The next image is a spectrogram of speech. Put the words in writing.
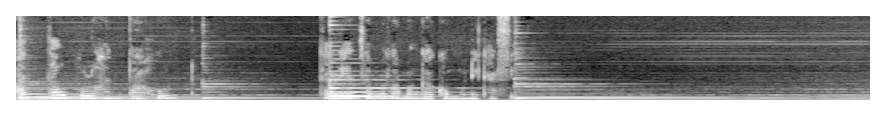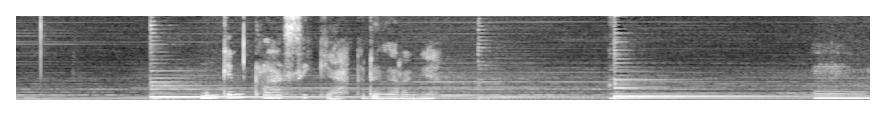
atau puluhan tahun kalian sama-sama nggak komunikasi klasik ya kedengarannya. Hmm,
